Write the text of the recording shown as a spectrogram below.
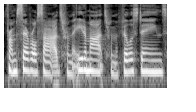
from several sides, from the Edomites, from the Philistines.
